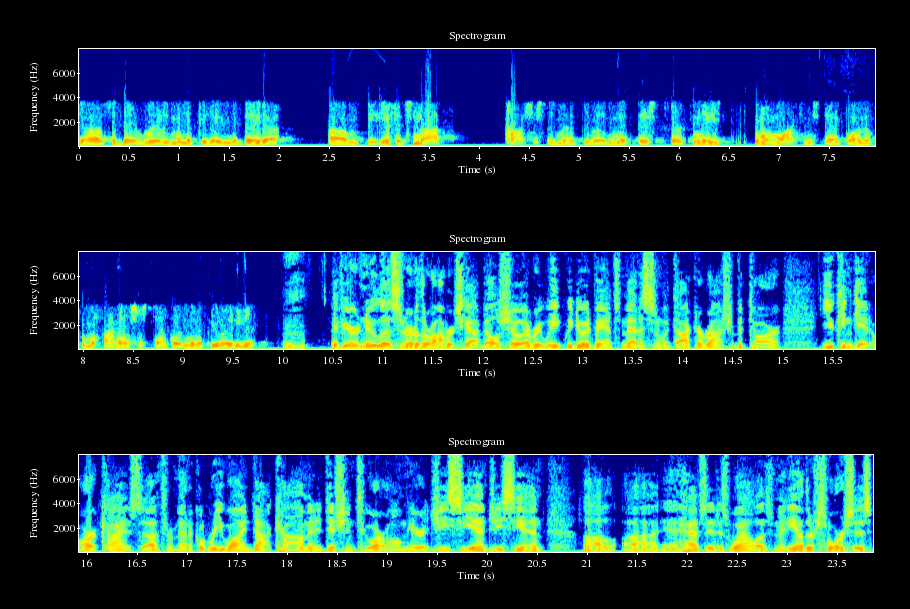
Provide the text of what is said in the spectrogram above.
uh, so they're really manipulating the data. Um, if it's not consciously manipulating it, they're certainly, from a marketing standpoint and from a financial standpoint, manipulating it. Mm. If you're a new listener to the Robert Scott Bell Show, every week we do advanced medicine with Dr. Rashid Buttar. You can get archives uh, through medicalrewind.com in addition to our home here at GCN. GCN uh, uh, has it as well as many other sources.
